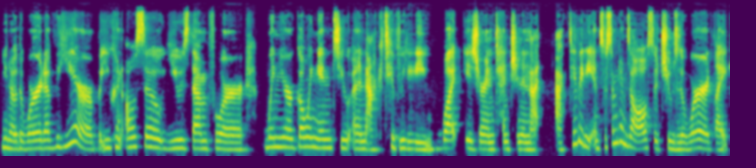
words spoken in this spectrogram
you know the word of the year but you can also use them for when you're going into an activity what is your intention in that activity. And so sometimes I'll also choose a word like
